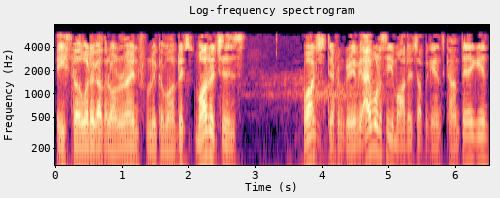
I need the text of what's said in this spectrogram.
he still would have got the runaround from Luka Modric. Modric is, Modric is different gravy. I want to see Modric up against Kante again.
